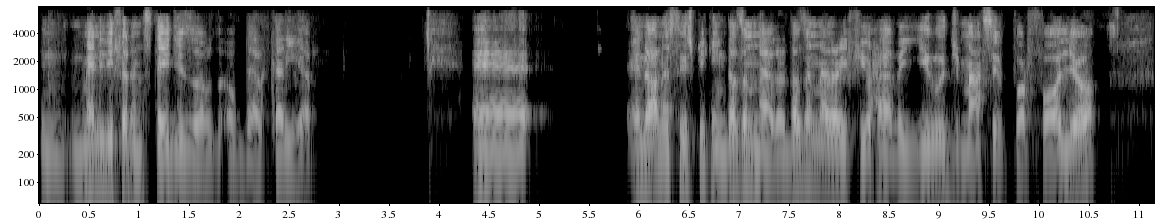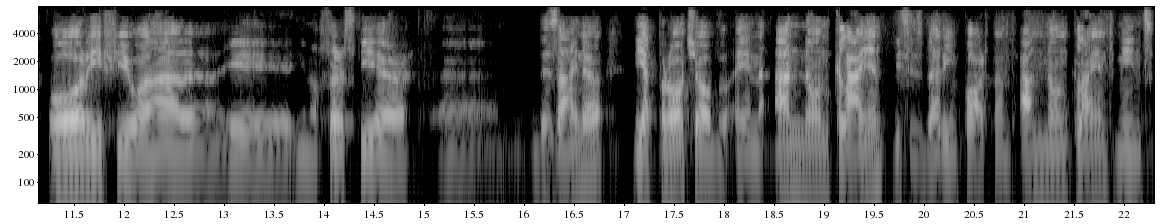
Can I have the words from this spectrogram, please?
in many different stages of, of their career. Uh, and honestly speaking, doesn't matter. Doesn't matter if you have a huge, massive portfolio, or if you are a you know first year uh, designer. The approach of an unknown client. This is very important. Unknown client means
